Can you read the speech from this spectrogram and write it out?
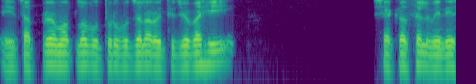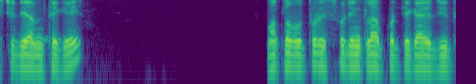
এই চাঁদপুরের মতলব উত্তর উপজেলার ঐতিহ্যবাহী শেখ রাসেল মিনি স্টেডিয়াম থেকে মতলব উত্তর স্পোর্টিং ক্লাব কর্তৃক আয়োজিত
